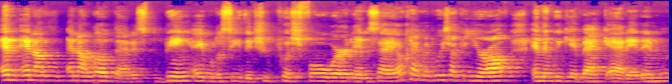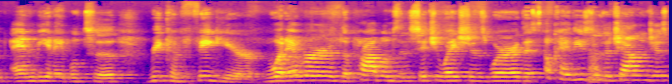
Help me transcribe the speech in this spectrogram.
and and I and I love that. It's being able to see that you push forward and say, okay, maybe we take a year off, and then we get back at it, and and being able to reconfigure whatever the problems and situations were. That's okay. These are the challenges.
